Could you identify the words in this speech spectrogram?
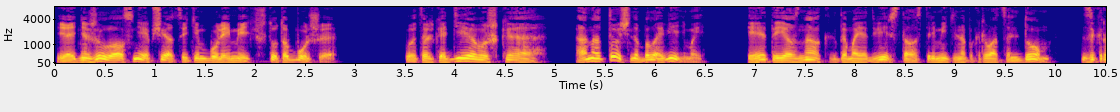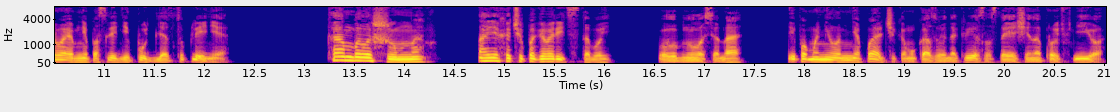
Я не желал с ней общаться и тем более иметь что-то большее. Вот только девушка... Она точно была ведьмой. И это я узнал, когда моя дверь стала стремительно покрываться льдом, закрывая мне последний путь для отступления. «Там было шумно, а я хочу поговорить с тобой», — улыбнулась она и поманила меня пальчиком, указывая на кресло, стоящее напротив нее.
